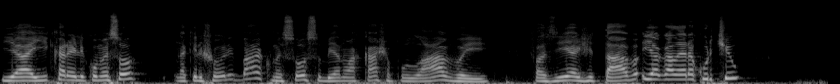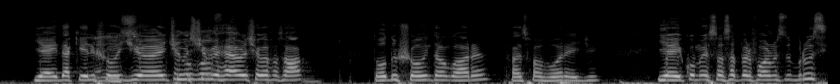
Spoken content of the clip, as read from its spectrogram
E aí, cara, ele começou. Naquele show ele bah, começou, subia numa caixa, pulava e fazia, agitava, e a galera curtiu. E aí daquele É show em isso. diante, Pegou o Steve gosto. Harris chegou e falou assim, ó, todo show, então agora faz favor aí de. E aí começou essa performance do Bruce.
